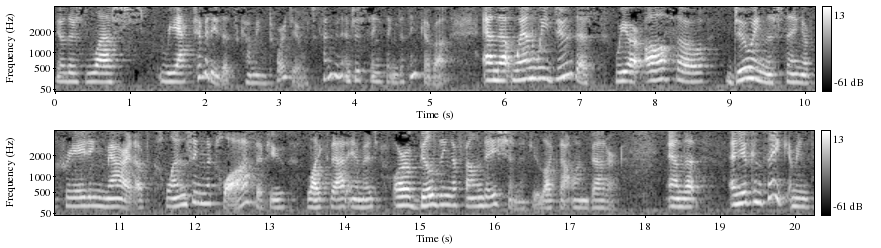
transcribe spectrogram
you know, there's less reactivity that's coming toward you. It's kind of an interesting thing to think about. And that when we do this, we are also doing this thing of creating merit, of cleansing the cloth, if you like that image, or of building a foundation, if you like that one better. And that, and you can think, I mean,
